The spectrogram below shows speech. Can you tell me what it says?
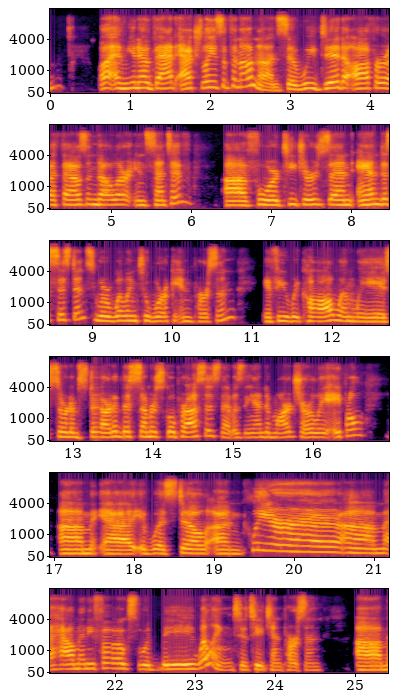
Mm-hmm. Well, and you know, that actually is a phenomenon. So we did offer a $1,000 incentive uh, for teachers and, and assistants who are willing to work in person. If you recall, when we sort of started this summer school process, that was the end of March, early April, um, uh, it was still unclear um, how many folks would be willing to teach in person. Um,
